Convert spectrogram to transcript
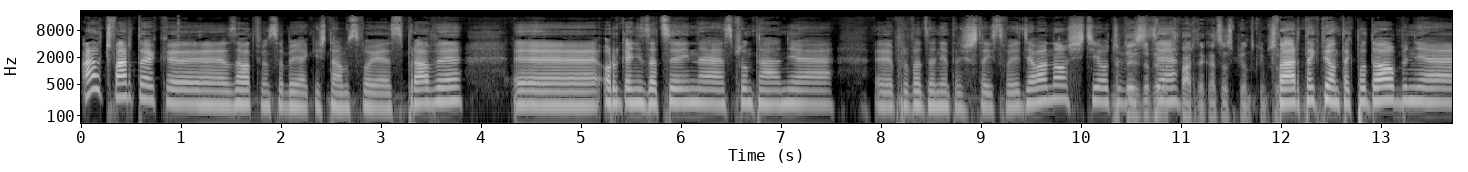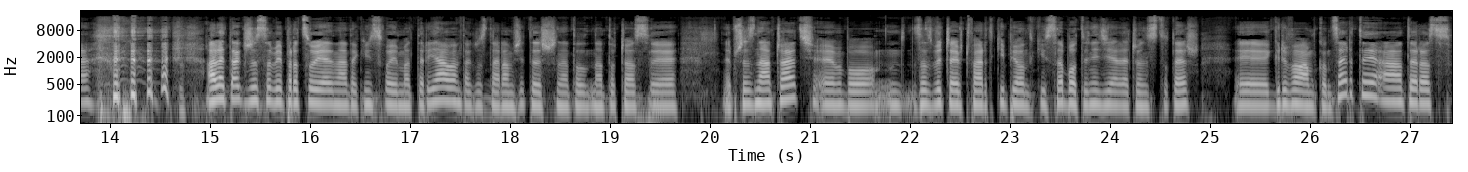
A czwartek e, załatwiam sobie jakieś tam swoje sprawy e, organizacyjne, sprzątanie, e, prowadzenie też tej swojej działalności oczywiście. No to jest dopiero czwartek, a co z piątkiem? Czwartek, piątek podobnie, ale także sobie pracuję nad jakimś swoim materiałem, także staram się też na to, na to czasy przeznaczać, bo zazwyczaj w czwartki, piątki, soboty, niedzielę często też grywałam koncerty, a teraz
